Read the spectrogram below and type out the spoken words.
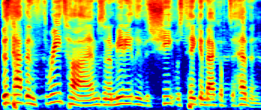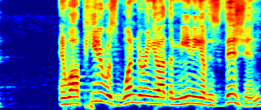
This happened three times, and immediately the sheet was taken back up to heaven. And while Peter was wondering about the meaning of his vision,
